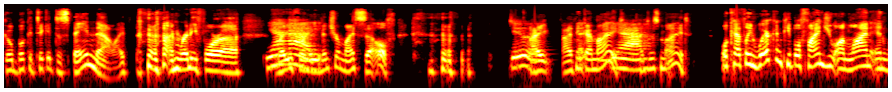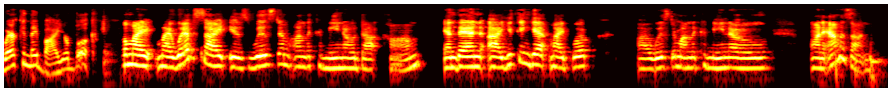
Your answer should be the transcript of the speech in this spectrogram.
go book a ticket to Spain now. I, I'm ready for uh, yeah, ready for an adventure myself. do it. I, I think I might. Yeah. I just might. Well, Kathleen, where can people find you online and where can they buy your book? Well, my, my website is wisdomonthecamino.com. And then uh, you can get my book, uh, Wisdom on the Camino, on Amazon.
